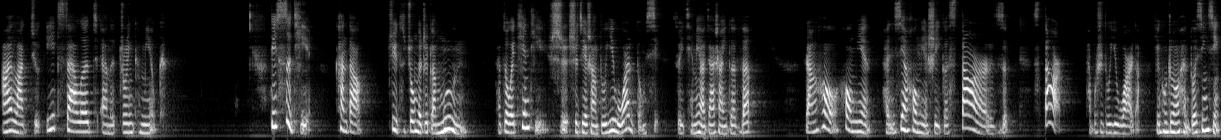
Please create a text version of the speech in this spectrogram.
I like to eat salad and drink milk。第四题，看到句子中的这个 moon，它作为天体是世界上独一无二的东西，所以前面要加上一个 the。然后后面横线后面是一个 stars，star 它不是独一无二的，天空中有很多星星，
